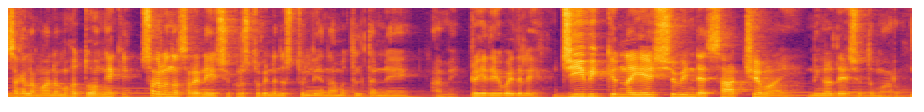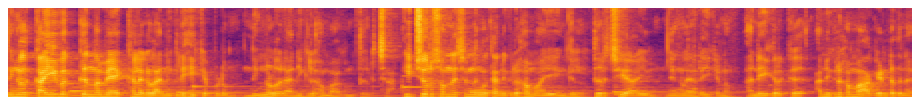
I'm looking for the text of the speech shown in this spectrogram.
സകല മാനമഹത്വം അങ്ങേക്ക്. സകല നസ്രനെ യേശു ക്രിസ്തുവിന്റെ നിസ്തുല്യ നാമത്തിൽ തന്നെ. അമേ പ്രിയ ദൈവത്തിലെ ജീവിക്കുന്ന യേശുവിന്റെ സാക്ഷ്യമായി നിങ്ങൾ ദേശത്ത് മാറും. നിങ്ങൾ കൈവെക്കുന്ന മേഖലകൾ അനുഗ്രഹിക്കപ്പെടും. നിങ്ങൾ ഒരു അനുഗ്രഹമാകും തീർച്ച. ഈ ചെറു സന്ദേശം നിങ്ങൾക്ക് അനുഗ്രഹമായി എങ്കിൽ തീർച്ചയായും ഞങ്ങളെ അറിയിക്കണം. അനേകർക്ക് അനുഗ്രഹമാകേണ്ടതിന്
